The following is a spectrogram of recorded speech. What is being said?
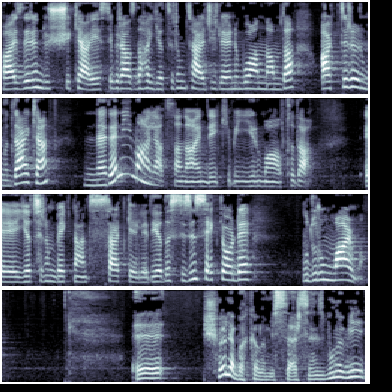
Faizlerin düşüş hikayesi biraz daha yatırım tercihlerini bu anlamda arttırır mı derken neden imalat sanayinde 2026'da e, yatırım beklentisi sert geriledi ya da sizin sektörde bu durum var mı? Ee, şöyle bakalım isterseniz. Bunu bir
